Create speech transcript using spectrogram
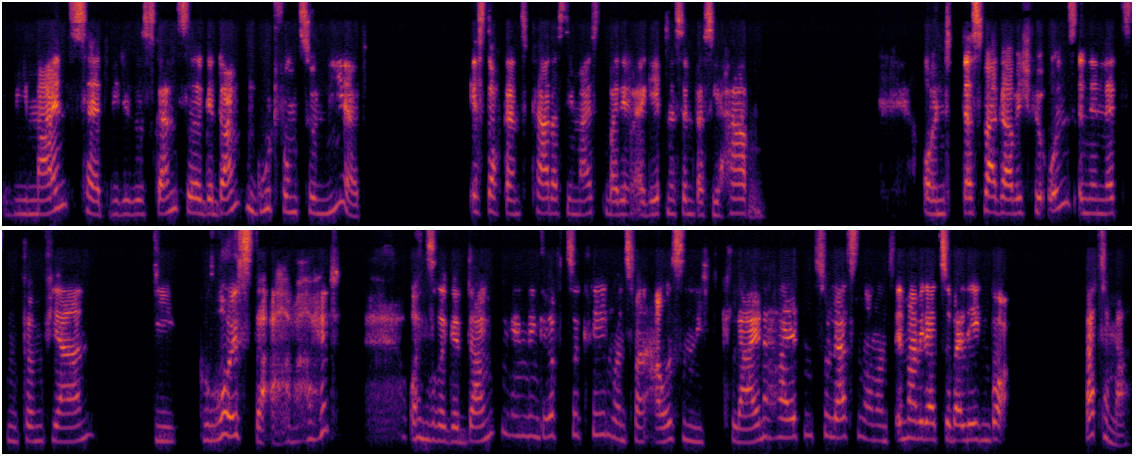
wie Mindset, wie dieses ganze Gedankengut funktioniert, ist doch ganz klar, dass die meisten bei dem Ergebnis sind, was sie haben. Und das war, glaube ich, für uns in den letzten fünf Jahren die größte Arbeit, unsere Gedanken in den Griff zu kriegen, uns von außen nicht klein halten zu lassen und uns immer wieder zu überlegen, boah, warte mal,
